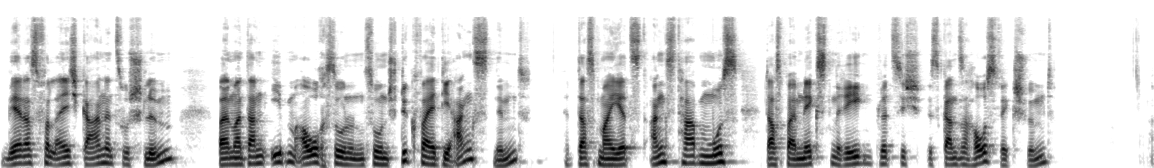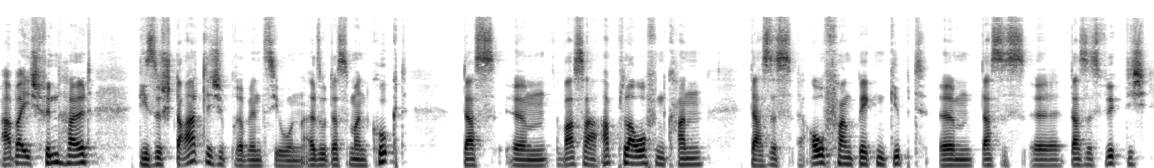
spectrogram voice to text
wäre das vielleicht gar nicht so schlimm, weil man dann eben auch so, so ein Stück weit die Angst nimmt, dass man jetzt Angst haben muss, dass beim nächsten Regen plötzlich das ganze Haus wegschwimmt. Aber ich finde halt diese staatliche Prävention, also dass man guckt, dass ähm, Wasser ablaufen kann, dass es Auffangbecken gibt, ähm, dass es, äh, dass es wirklich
